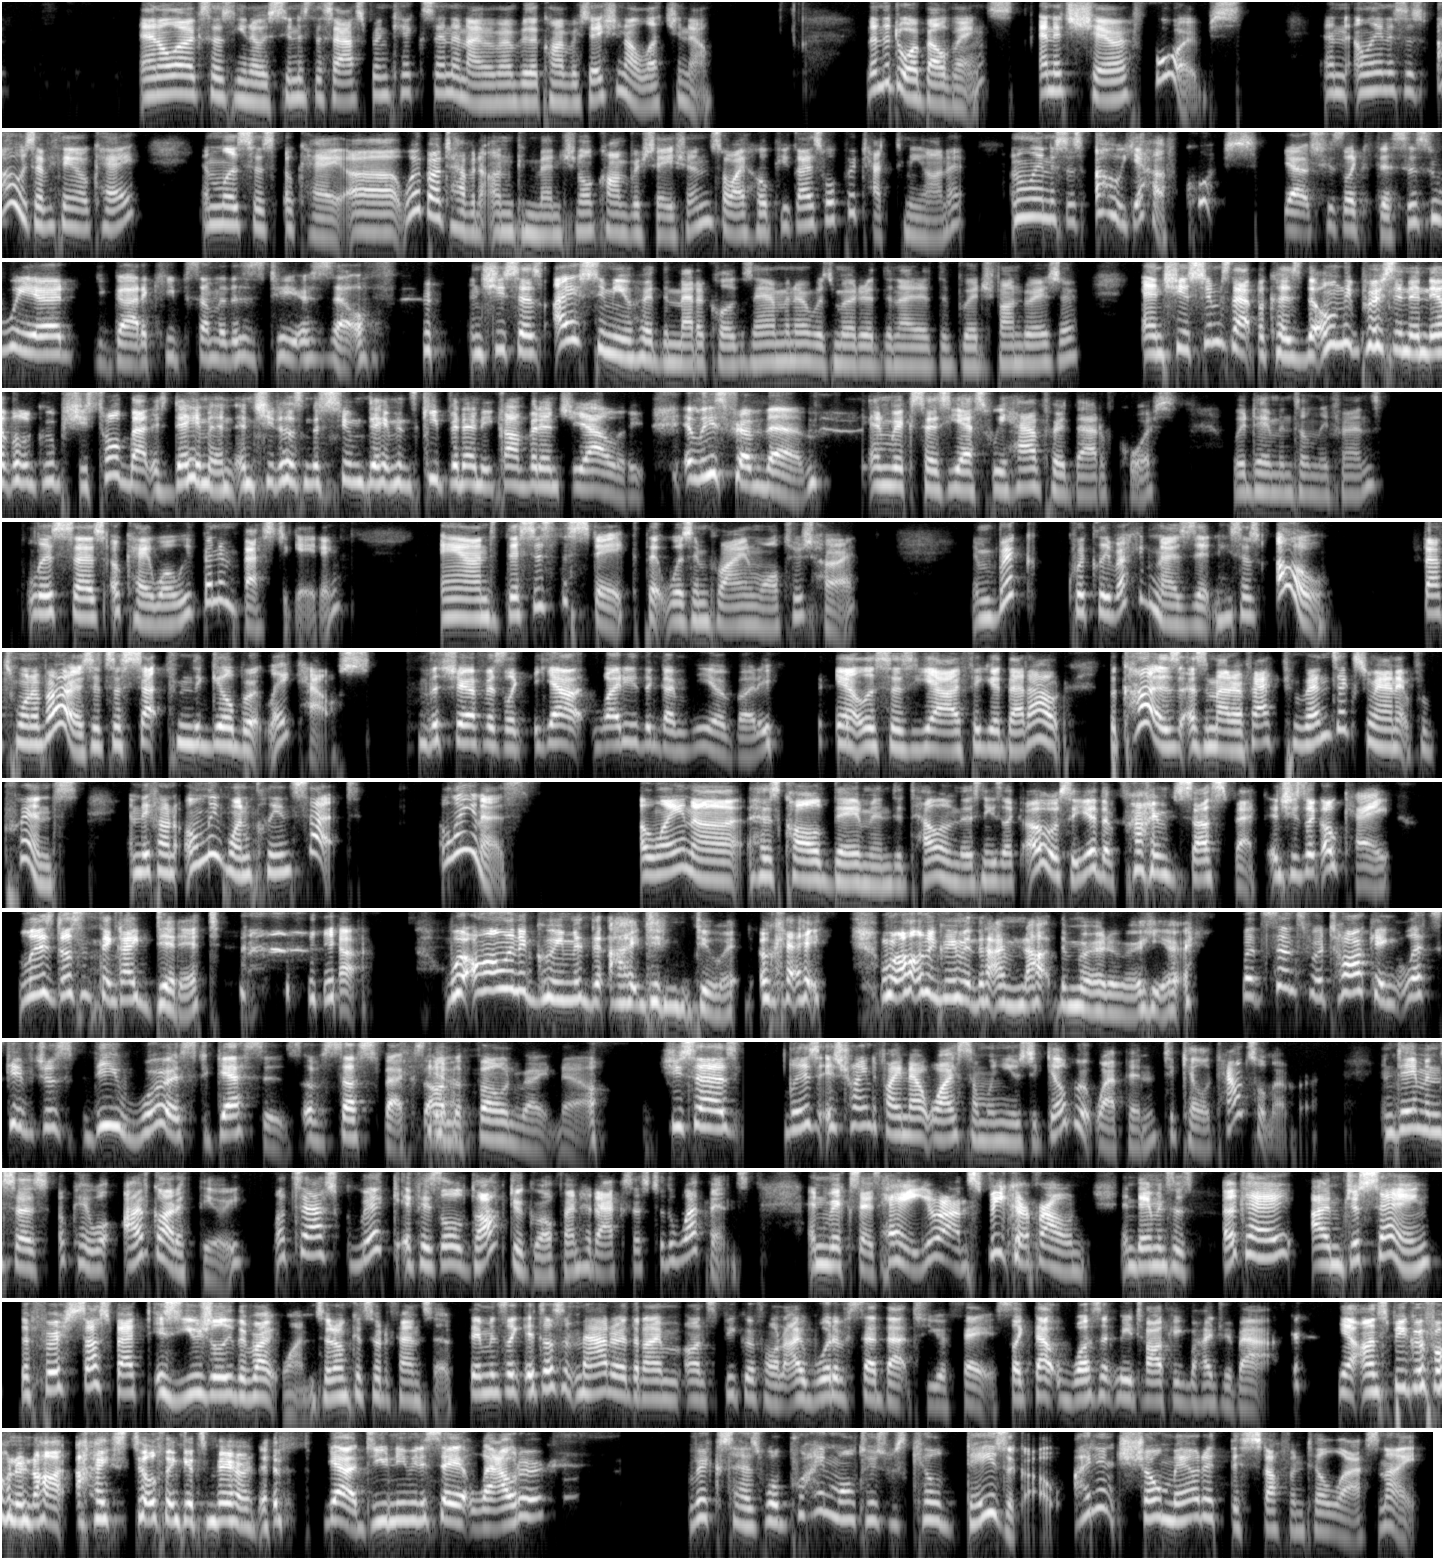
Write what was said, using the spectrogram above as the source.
And Alaric says, you know, as soon as this aspirin kicks in and I remember the conversation, I'll let you know. Then the doorbell rings and it's Sheriff Forbes. And Elena says, Oh, is everything okay? And Liz says, Okay, uh, we're about to have an unconventional conversation, so I hope you guys will protect me on it. And Elena says, Oh, yeah, of course. Yeah, she's like, This is weird. You got to keep some of this to yourself. And she says, I assume you heard the medical examiner was murdered the night of the bridge fundraiser. And she assumes that because the only person in their little group she's told that is Damon, and she doesn't assume Damon's keeping any confidentiality. At least from them. And Rick says, Yes, we have heard that, of course. We're Damon's only friends. Liz says, Okay, well, we've been investigating. And this is the stake that was in Brian Walters' heart. And Rick quickly recognizes it and he says, Oh, that's one of ours. It's a set from the Gilbert Lake house. The sheriff is like, Yeah, why do you think I'm here, buddy? Yeah, Liz says, Yeah, I figured that out because, as a matter of fact, forensics ran it for prints and they found only one clean set Elena's. Elena has called Damon to tell him this, and he's like, Oh, so you're the prime suspect. And she's like, Okay, Liz doesn't think I did it. yeah. We're all in agreement that I didn't do it. Okay. We're all in agreement that I'm not the murderer here. But since we're talking, let's give just the worst guesses of suspects on Yeah. the phone right now. She says Liz is trying to find out why someone used a Gilbert weapon to kill a council member. And Damon says, Okay, well, I've got a theory. Let's ask Rick if his little doctor girlfriend had access to the weapons. And Rick says, Hey, you're on speakerphone. And Damon says, Okay, I'm just saying the first suspect is usually the right one. So don't get so defensive. Damon's like, it doesn't matter that I'm on speakerphone. I would have said that to your face. Like that wasn't me talking behind your back. Yeah, on speakerphone or not, I still think it's Meredith. Yeah. Do you need me to say it louder? Rick says, Well, Brian Walters was killed days ago. I didn't show Meredith this stuff until last night.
